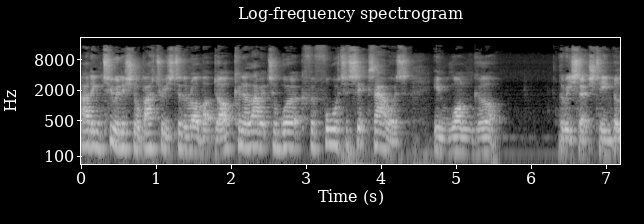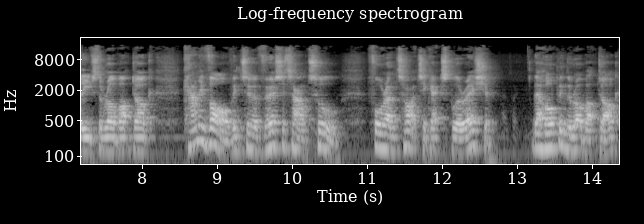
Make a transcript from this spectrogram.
adding two additional batteries to the robot dog can allow it to work for four to six hours in one go. The research team believes the robot dog can evolve into a versatile tool for Antarctic exploration. They're hoping the robot dog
